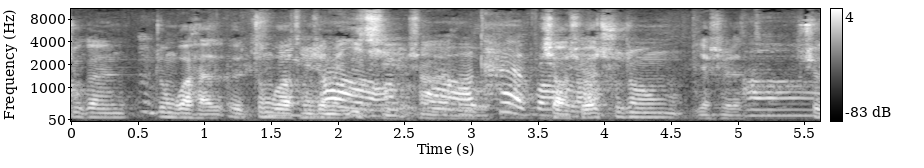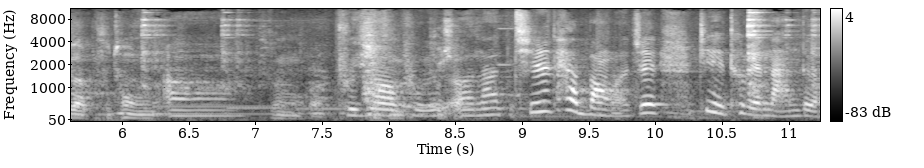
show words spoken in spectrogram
就跟中国孩子呃中国同学们一起上，然后小学初中也是去了普通。普校普呃，那其实太棒了，这这也特别难得。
